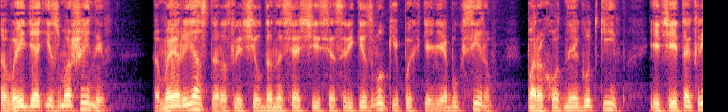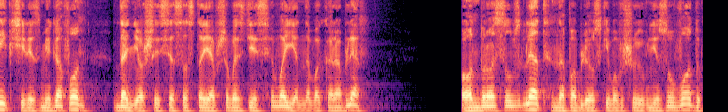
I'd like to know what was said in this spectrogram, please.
Выйдя из машины, мэр ясно различил доносящиеся с реки звуки пыхтения буксиров, пароходные гудки и чей-то крик через мегафон — донесшийся состоявшего здесь военного корабля. Он бросил взгляд на поблескивавшую внизу воду.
